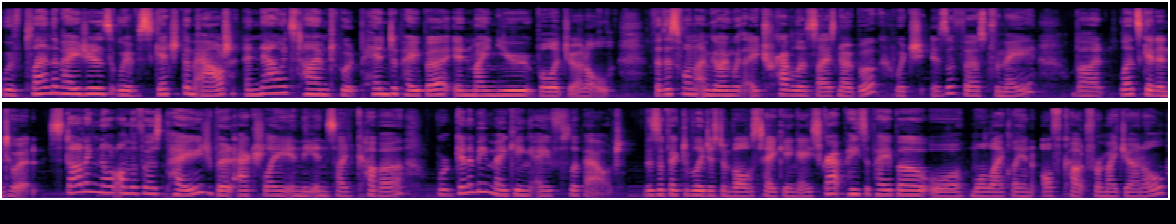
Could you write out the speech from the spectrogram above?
We've planned the pages, we've sketched them out, and now it's time to put pen to paper in my new bullet journal. For this one, I'm going with a traveler's size notebook, which is a first for me, but let's get into it. Starting not on the first page, but actually in the inside cover, we're gonna be making a flip out. This effectively just involves taking a scrap piece of paper, or more likely an offcut from my journal,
